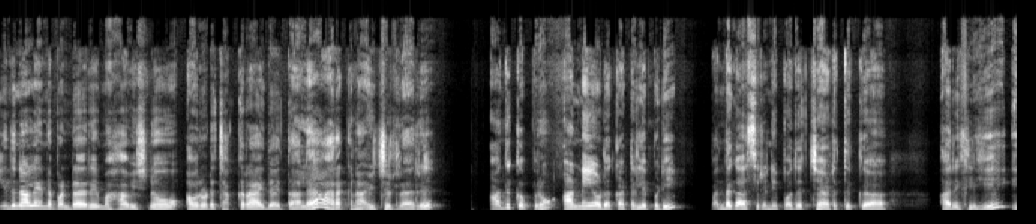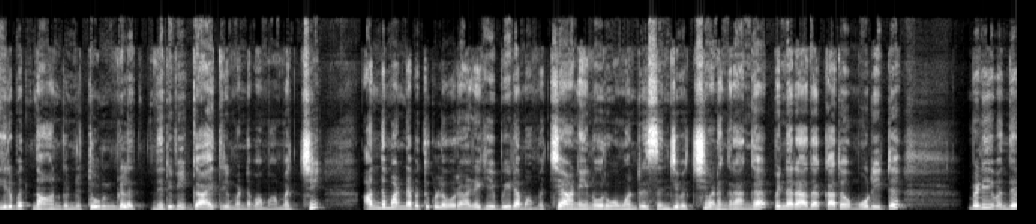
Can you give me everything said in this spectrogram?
இதனால் என்ன பண்ணுறாரு மகாவிஷ்ணு? அவரோட சக்கராயுதத்தால் அரக்கனை அழிச்சிடுறாரு. அதுக்கப்புறம் அன்னையோட கட்டளைப்படி பந்தகாசுரனை புதைச்ச இடத்துக்கு அருகிலேயே இருபத்தி நான்கு தூண்களை நிறுவி காயத்ரி மண்டபம் அமைச்சு அந்த மண்டபத்துக்குள்ளே ஒரு அழகிய பீடம் அமைச்சு அணையின் உருவம் ஒன்று செஞ்சு வச்சு வணங்குறாங்க. பின்னர் அதை கதவை மூடிட்டு வெளியே வந்து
